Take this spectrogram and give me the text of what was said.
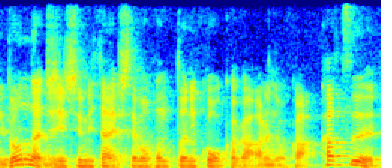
どんな人種に対しても本当に効果があるのか。かつ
